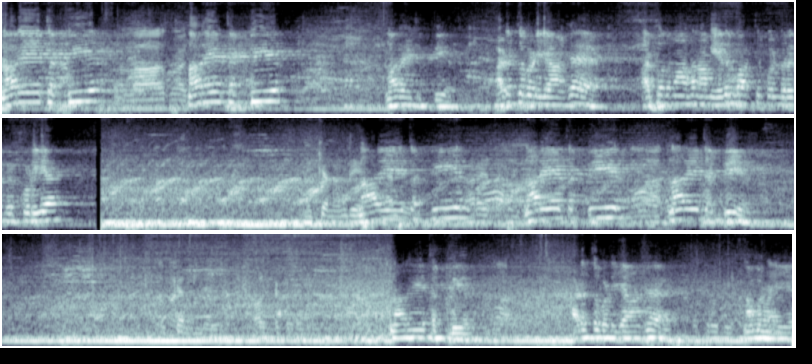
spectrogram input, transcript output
நிறைய தக்பீர். நிறைய தக்பீர். தக்பீர் அடுத்தபடியாக அற்புதமாக நாம் எதிர்பார்த்துக் கொண்டிருக்கக்கூடிய நிறைய தக்பீர் அடுத்தபடியாக நம்மளுடைய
